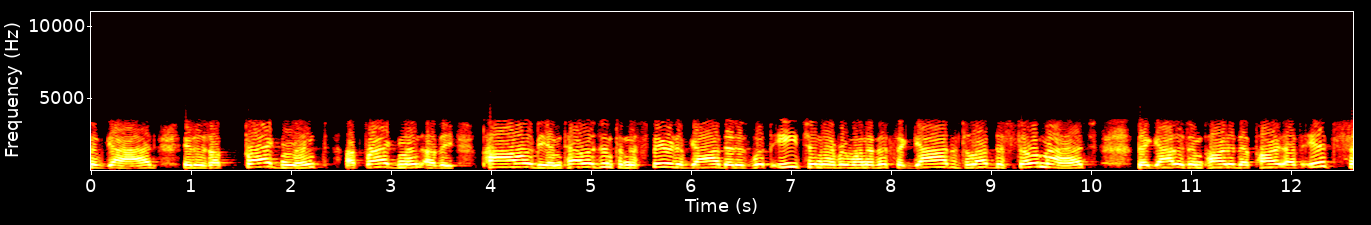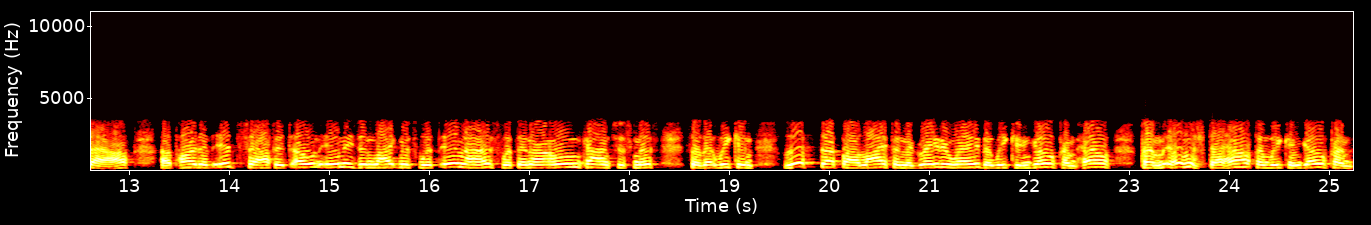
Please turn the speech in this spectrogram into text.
of God. It is a fragment, a fragment of the power, the intelligence, and the Spirit of God that is with each and every one of us. That God has loved us so much that God has imparted a part of itself, a part of itself, its own image and likeness within us, within our own consciousness, so that we can lift up our life in a greater way, that we can go from health, from illness to health, and we can go from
